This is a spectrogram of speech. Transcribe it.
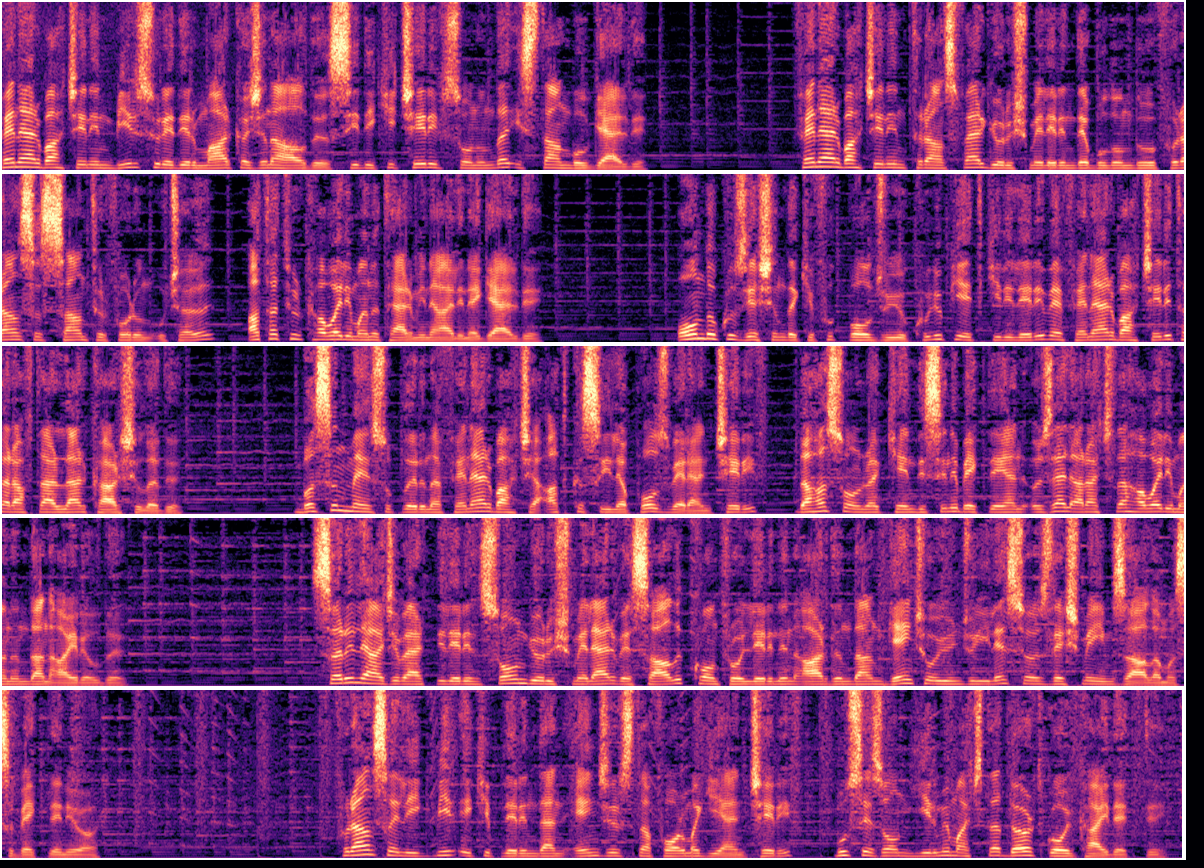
Fenerbahçe'nin bir süredir markajına aldığı Sidiki Çerif sonunda İstanbul geldi. Fenerbahçe'nin transfer görüşmelerinde bulunduğu Fransız Santrfor'un uçağı, Atatürk Havalimanı terminaline geldi. 19 yaşındaki futbolcuyu kulüp yetkilileri ve Fenerbahçeli taraftarlar karşıladı. Basın mensuplarına Fenerbahçe atkısıyla poz veren Çerif, daha sonra kendisini bekleyen özel araçla havalimanından ayrıldı. Sarı lacivertlilerin son görüşmeler ve sağlık kontrollerinin ardından genç oyuncu ile sözleşme imzalaması bekleniyor. Fransa Lig 1 ekiplerinden Angers'ta forma giyen Çerif, bu sezon 20 maçta 4 gol kaydetti.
